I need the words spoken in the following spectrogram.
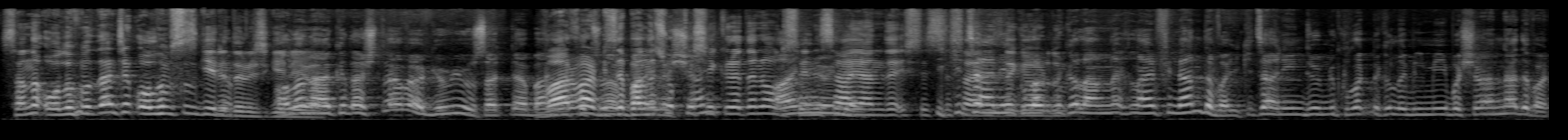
sana olumludan çok olumsuz geri dönüş geliyor. Alan arkadaşlar var görüyoruz hatta ben var var bize bana çok teşekkür eden oldu. Aynen Senin öyle. sayende işte sizin İki sayenizde tane kulaklık alanlar falan da var. İki tane indirimli kulaklık alabilmeyi başaranlar da var.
